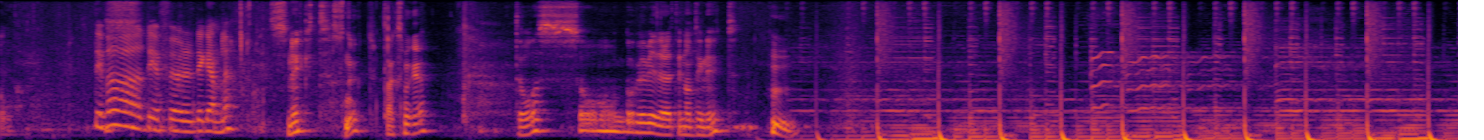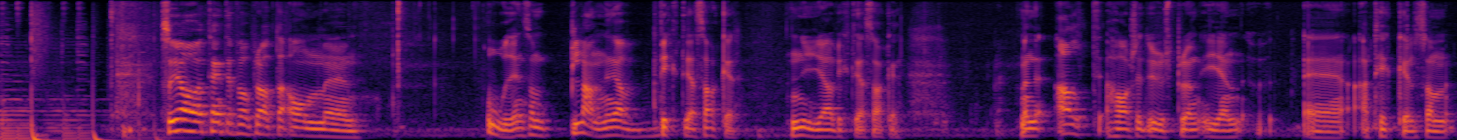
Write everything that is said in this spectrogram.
Det var det för det gamla. Snyggt. Snyggt. Tack så mycket. Då så går vi vidare till någonting nytt. Mm. Så jag tänkte få prata om eh, oh, det är en sån blandning av viktiga saker. Nya och viktiga saker. Men allt har sitt ursprung i en eh, artikel som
